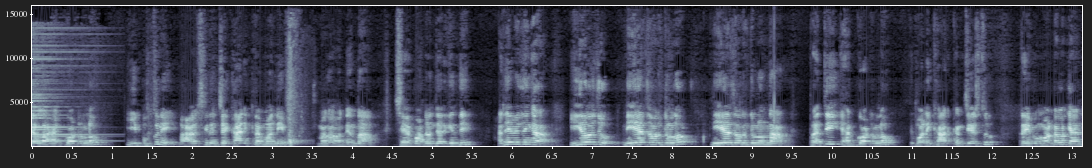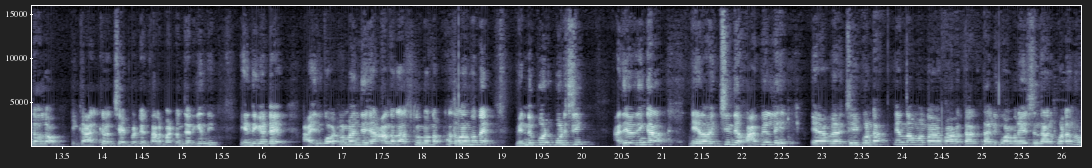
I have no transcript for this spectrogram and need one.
జిల్లా హెడ్ క్వార్టర్లో ఈ బుక్ని ఆవిష్కరించే కార్యక్రమాన్ని మనం నిన్న చేపట్టడం జరిగింది. అదేవిధంగా ఈ రోజు నియోజకవర్గంలో నియోజకవర్గంలో ఉన్న ప్రతి హెడ్ క్వార్టర్లో వాళ్ళు కార్యక్రమం చేస్తూ రేపు మండల కేంద్రాల్లో ఈ కార్యక్రమం చేపట్టి తలపెట్టడం జరిగింది. ఎందుకంటే ఐదు కోట్ల మంది ఆంధ్ర రాష్ట్రంలో ఉన్న ప్రజలందరినీ వెన్నుపోటు పొడిచి అదేవిధంగా నేను ఇచ్చింది హామీల్ని చేయకుండా నిన్న మొన్న తల్లికి వందన తల్లి దాన్ని కూడాను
